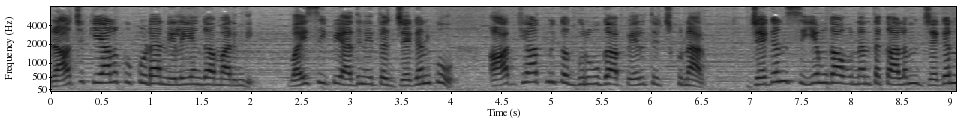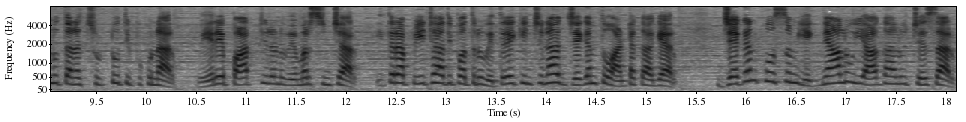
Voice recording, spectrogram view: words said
రాజకీయాలకు కూడా నిలయంగా మారింది. వైసీపీ అధినేత జగన్కు ఆధ్యాత్మిక గురువుగా పేరు తెచ్చుకున్నారు. జగన్ సీఎంగా ఉన్నంతకాలం జగన్ను తన చుట్టూ తిప్పుకున్నారు. వేరే పార్టీలను విమర్శించారు. ఇతర పీఠాధిపతులు వ్యతిరేకించినా జగన్తో అంటకాగారు. జగన్ కోసం యజ్ఞాలు యాగాలు చేశారు.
